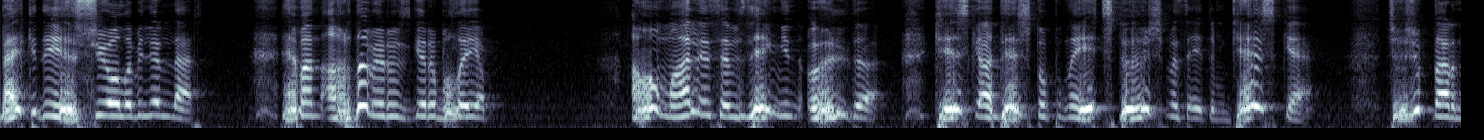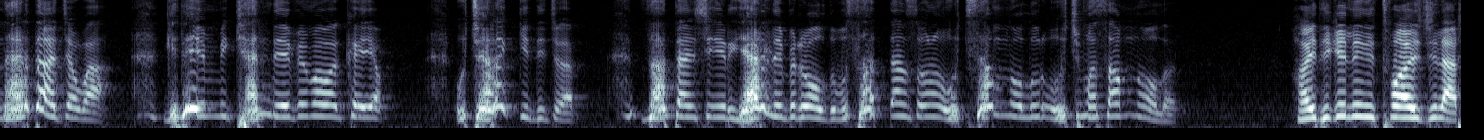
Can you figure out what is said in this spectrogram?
Belki de yaşıyor olabilirler. Hemen Arda ve Rüzgar'ı bulayım. Ama maalesef zengin öldü. Keşke ateş topuna hiç dönüşmeseydim. Keşke. Çocuklar nerede acaba? Gideyim bir kendi evime bakayım. Uçarak gideceğim. Zaten şehir yerle bir oldu. Bu saatten sonra uçsam ne olur, uçmasam ne olur? Haydi gelin itfaiyeciler.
